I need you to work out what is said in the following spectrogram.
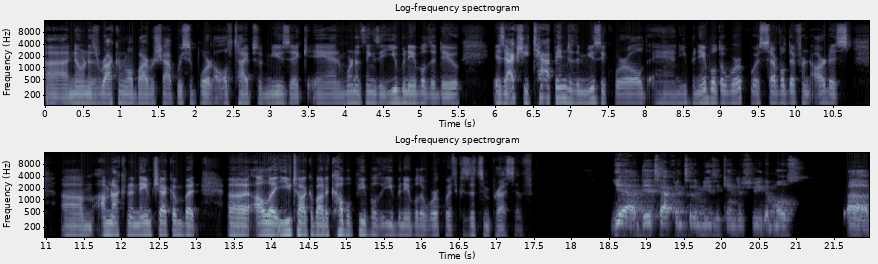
uh, known as a rock and roll barbershop. We support all types of music, and one of the things that you've been able to do is actually tap into the music world, and you've been able to work with several different artists. Um, I'm not going to name check them, but uh, I'll let you talk about a couple people that you've been able to work with because it's impressive yeah, I did tap into the music industry. The most uh,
